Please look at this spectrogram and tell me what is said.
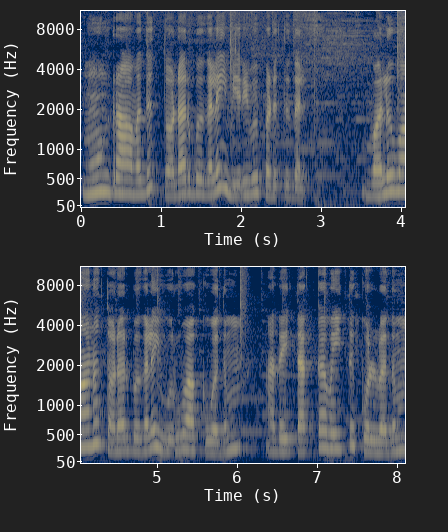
மூன்றாவது தொடர்புகளை விரிவுபடுத்துதல். வலுவான தொடர்புகளை உருவாக்குவதும் அதை தக்க வைத்து கொள்வதும்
